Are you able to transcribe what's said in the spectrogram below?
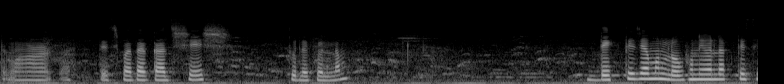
তোমার তেজপাতার কাজ শেষ, তুলে ফেললাম। দেখতে যেমন লোভনীয় লাগতেছে,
